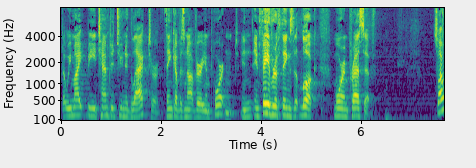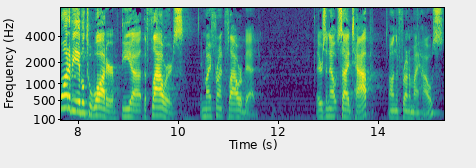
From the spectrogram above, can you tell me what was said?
that we might be tempted to neglect or think of as not very important in, in favor of things that look more impressive. So I want to be able to water the, uh, the flowers in my front flower bed. There's an outside tap on the front of my house.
